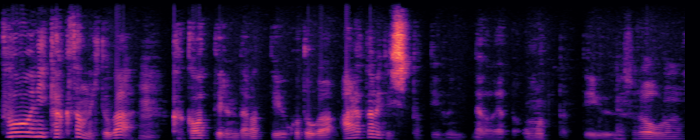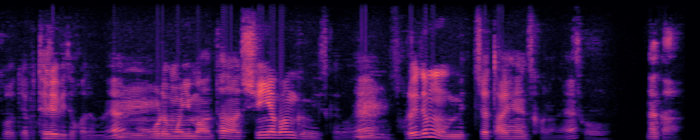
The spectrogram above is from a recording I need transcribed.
当にたくさんの人がうん関わってるんだなっていうことが改めて知ったっていうふうに、だからやっぱ思ったっていう。ね、それは俺もそうだって、やっぱテレビとかでもね、うん俺も今、ただ深夜番組ですけどね、うんそれでもめっちゃ大変ですからね。そう。なんか、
